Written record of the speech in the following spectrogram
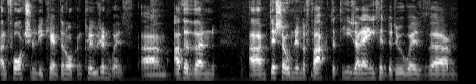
unfortunately came to no conclusion with, um, other than um, disowning the fact that he's had anything to do with um,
